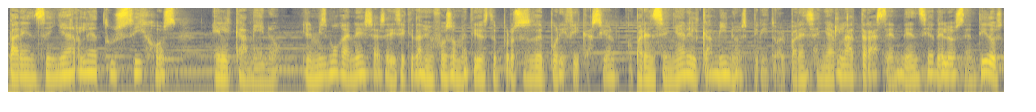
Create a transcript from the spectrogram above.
para enseñarle a tus hijos el camino. El mismo Ganesha se dice que también fue sometido a este proceso de purificación para enseñar el camino espiritual, para enseñar la trascendencia de los sentidos.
